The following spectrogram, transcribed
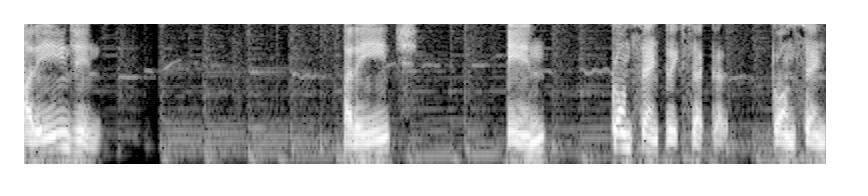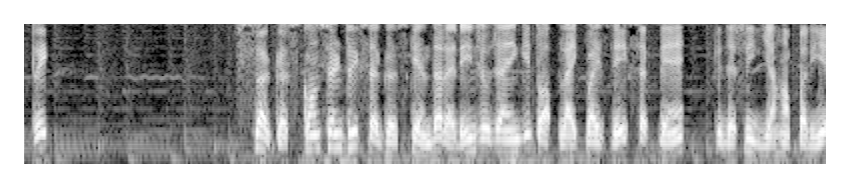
arrange in arrange in concentric circle concentric circles concentric circles के अंदर अरेंज हो जाएँगी तो आप लाइकवाइज देख सकते हैं कि जैसे यहाँ पर ये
